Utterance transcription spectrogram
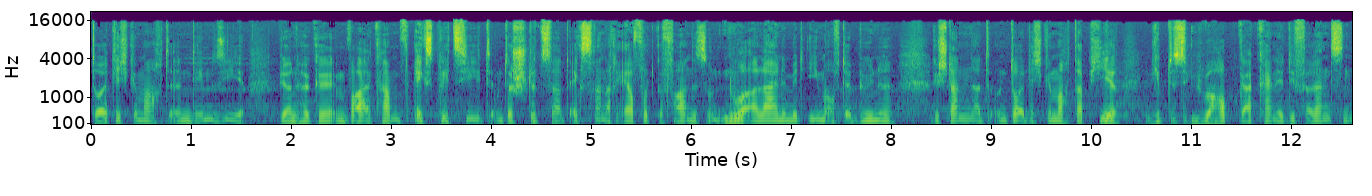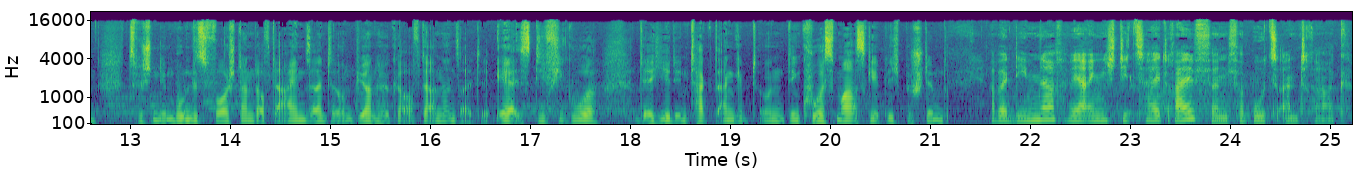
deutlich gemacht, indem sie Björn Höcke im Wahlkampf explizit unterstützt hat, extra nach Erfurt gefahren ist und nur alleine mit ihm auf der Bühne gestanden hat und deutlich gemacht hat, hier gibt es überhaupt gar keine Differenzen zwischen dem Bundesvorstand auf der einen Seite und Björn Höcke auf der anderen Seite. Er ist die Figur Leitfigur, der hier den Takt angibt und den Kurs maßgeblich bestimmt. Aber demnach wäre eigentlich die Zeit reif für einen Verbotsantrag.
